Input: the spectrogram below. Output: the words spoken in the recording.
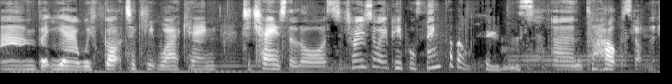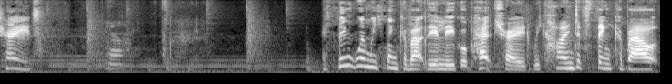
Um, but yeah, we've got to keep working to change the laws, to change the way people think about things, and to help stop the trade. Yeah. I think when we think about the illegal pet trade, we kind of think about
